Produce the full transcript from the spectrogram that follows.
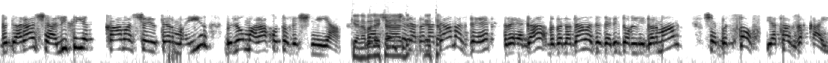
ודרש שההליך יהיה כמה שיותר מהיר ולא מרח אותו לשנייה. כן, אבל את ה... והשם של הבן אדם הזה, רגע, הבן אדם הזה זה אביגדור ליברמן, שבסוף יצא זכאי.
